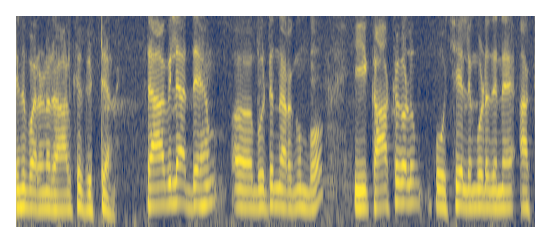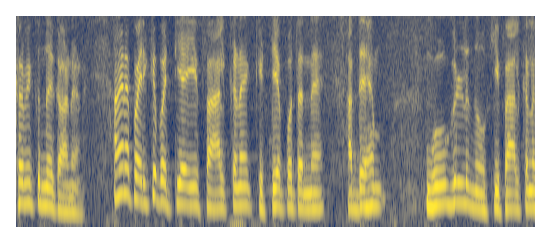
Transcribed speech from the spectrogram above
എന്ന് പറയുന്ന ഒരാൾക്ക് കിട്ടുകയാണ്. രാവിലെ അദ്ദേഹം വീട്ടിൽ നിന്ന് ഇറങ്ങുമ്പോൾ ഈ കാക്കകളും പൂച്ചയെല്ലാം കൂടെ ഇതിനെ ആക്രമിക്കുന്നത് കാണുകയാണ്. അങ്ങനെ പരിക്ക് പറ്റിയ ഈ ഫാൽക്കണെ കിട്ടിയപ്പോൾ തന്നെ അദ്ദേഹം ഗൂഗിളിൽ നോക്കി. ഫാൽക്കണെ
